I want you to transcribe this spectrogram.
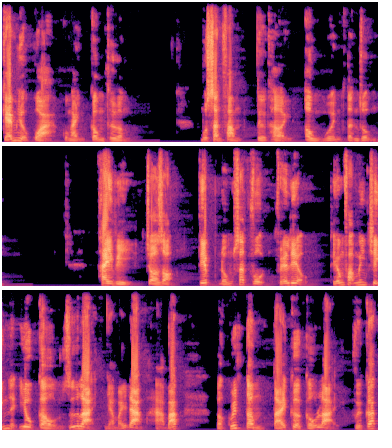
kém hiệu quả của ngành công thương, một sản phẩm từ thời ông Nguyễn Tấn Dũng. Thay vì cho dọn tiếp đống sắt vụn phế liệu, thì ông Phạm Minh Chính lại yêu cầu giữ lại nhà máy đạm Hà Bắc và quyết tâm tái cơ cấu lại với các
